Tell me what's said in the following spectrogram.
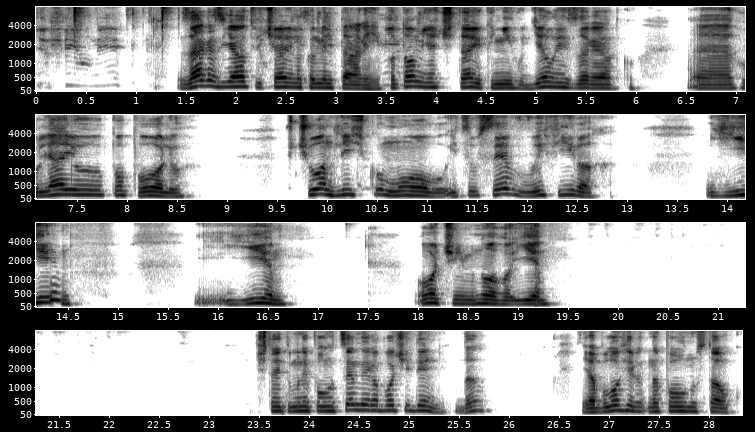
you feel me? Зараз я відповідаю на коментарі. Потім я читаю книгу, делаю зарядку. Е, гуляю по полю. Вчу англійську мову. І це все в ефірах. Їм. Їм. Очень много їм. Читайте, у мене повноцінний робочий день, да? Я блогер на повну ставку.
